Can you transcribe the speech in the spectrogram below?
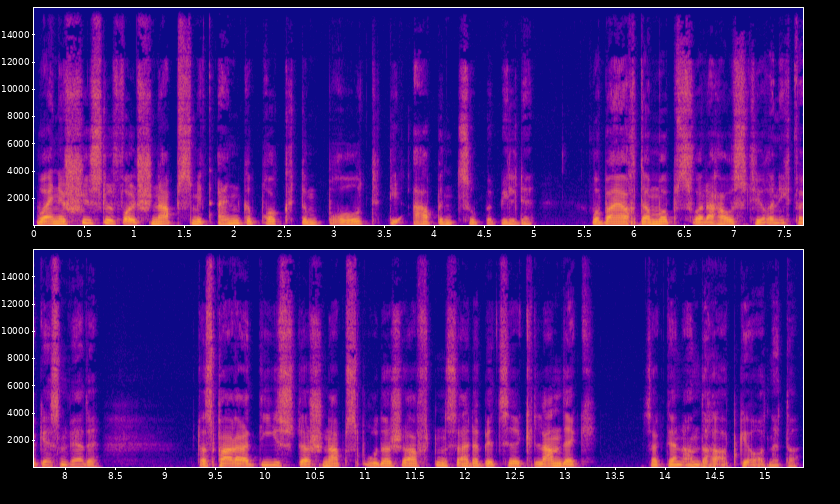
wo eine Schüssel voll Schnaps mit eingebrocktem Brot die Abendsuppe bilde wobei auch der Mops vor der Haustüre nicht vergessen werde. Das Paradies der Schnapsbruderschaften sei der Bezirk Landeck, sagte ein anderer Abgeordneter.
